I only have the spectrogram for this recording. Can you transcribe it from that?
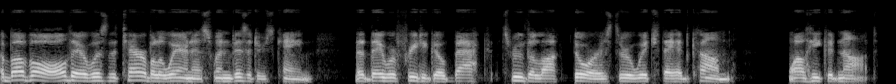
Above all, there was the terrible awareness when visitors came, that they were free to go back through the locked doors through which they had come, while he could not.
